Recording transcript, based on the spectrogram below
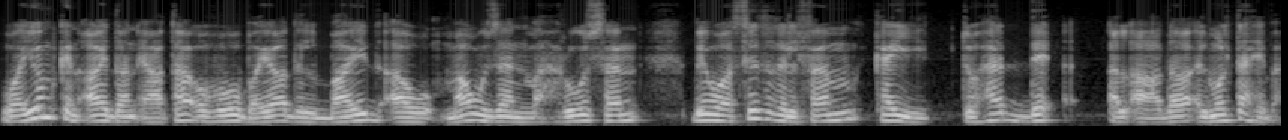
ويمكن أيضا إعطاؤه بياض البيض أو موزا مهروسا بواسطة الفم كي تهدئ الأعضاء الملتهبة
